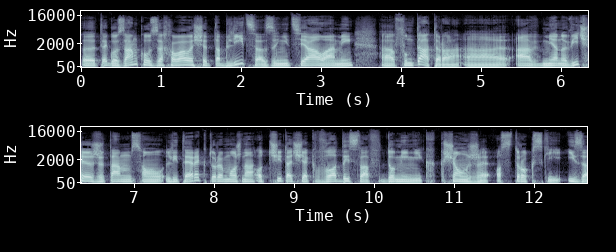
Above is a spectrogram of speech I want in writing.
E, tego zamku zachowała się tablica z inicjałami e, fundatora, e, a mianowicie, że tam są litery, które można odczytać jak Władysław Dominik, książę Ostrogski i Zasławski,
